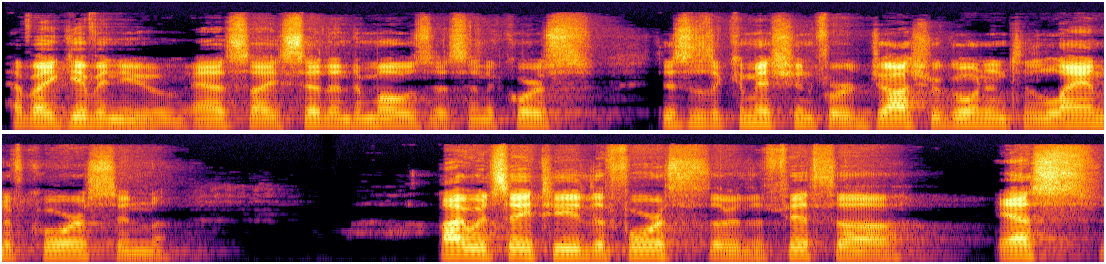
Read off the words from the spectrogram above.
have I given you, as I said unto Moses." And of course, this is a commission for Joshua going into the land, of course, and I would say to you the fourth or the fifth uh, S,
